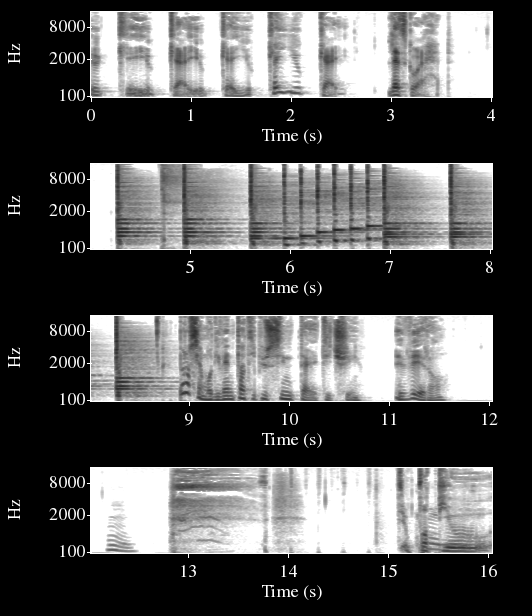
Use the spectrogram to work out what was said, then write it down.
ok, ok, ok, ok, ok. Let's go ahead. Però siamo diventati più sintetici, è vero? Mm. Un po' più...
